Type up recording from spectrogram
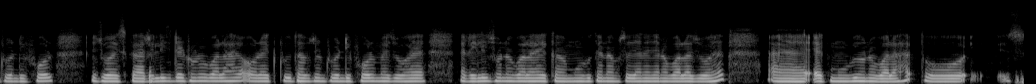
जो है इसका रिलीज़ डेट होने वाला है, और एक 2024 में जो है रिलीज़ होने वाला है, एक मूवी के नाम से जाने जाने वाला जो है एक मूवी होने वाला है। तो इस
